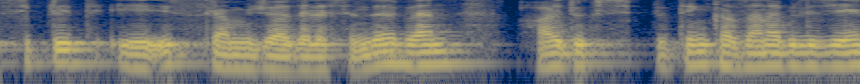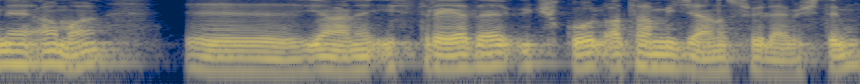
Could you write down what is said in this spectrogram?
Split e, İstra mücadelesinde ben Hajduk Split'in kazanabileceğini ama e, yani İstra'ya da 3 gol atamayacağını söylemiştim.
